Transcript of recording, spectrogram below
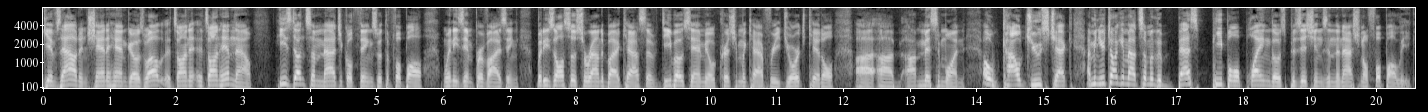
gives out, and Shanahan goes, "Well, it's on it's on him now." He's done some magical things with the football when he's improvising, but he's also surrounded by a cast of Deebo Samuel, Christian McCaffrey, George Kittle, uh, uh, uh, missing one. Oh, Kyle Juszczyk. I mean, you're talking about some of the best people playing those positions in the National Football League.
